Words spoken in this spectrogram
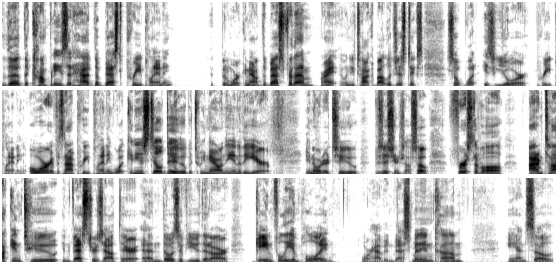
the the companies that had the best pre planning, it's been working out the best for them, right? When you talk about logistics, so what is your pre planning, or if it's not pre planning, what can you still do between now and the end of the year in order to position yourself? So, first of all. I'm talking to investors out there and those of you that are gainfully employed or have investment income and so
